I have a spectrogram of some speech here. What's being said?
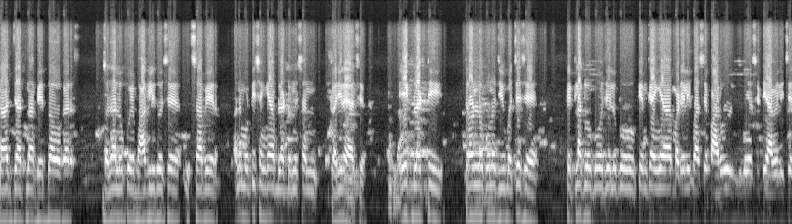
નાત જાતના ભેદભાવ વગર બધા લોકોએ ભાગ લીધો છે, ઉત્સાહભેર અને મોટી સંખ્યામાં બ્લડ ડોનેશન કરી રહ્યા છે. એક બ્લડથી ત્રણ લોકોનો જીવ બચે છે. કેટલાક લોકો, જે લોકો કેમ કે અહીંયા મળેલી પાસે પારૂલ યુનિવર્સિટી આવેલી છે,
